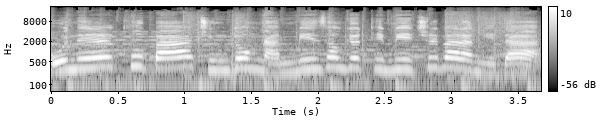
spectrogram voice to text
오늘 쿠바 중동 난민 선교팀이 출발합니다.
